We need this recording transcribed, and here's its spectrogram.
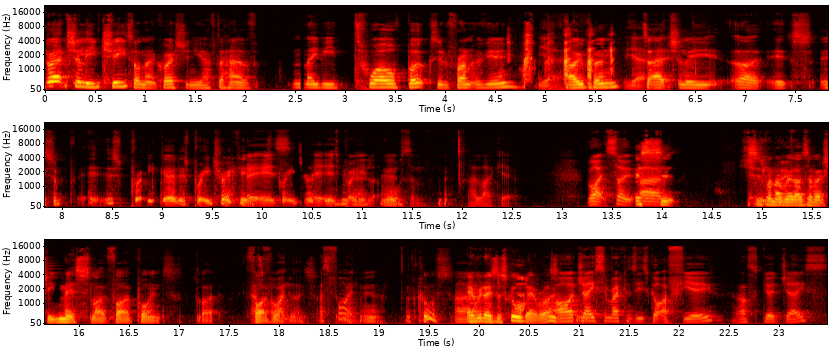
to actually cheat on that question, you have to have maybe twelve books in front of you, Yeah, open Yeah, to yeah. actually. Uh, it's it's a it's pretty good. It's pretty tricky. it It's pretty tricky. is pretty yeah, l- yeah. awesome. I like it. Right, so This, uh, is, this is when I move- realised I've actually missed like five points. Like five fine, though. That's fine. Yeah, of course. Uh, Every day's a school day, right? Oh, Jason reckons he's got a few. That's good, Jace.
